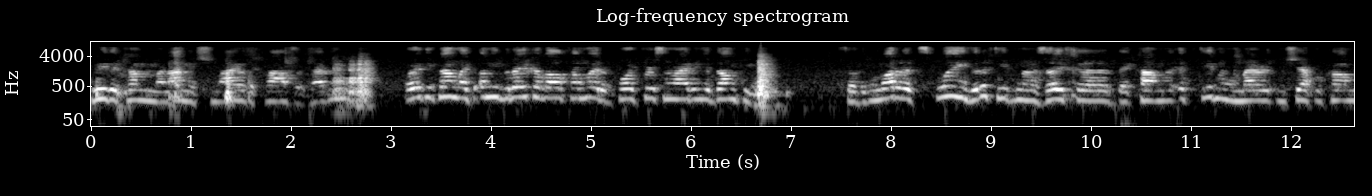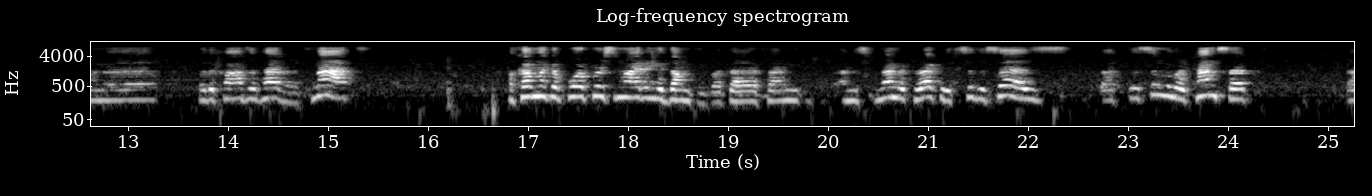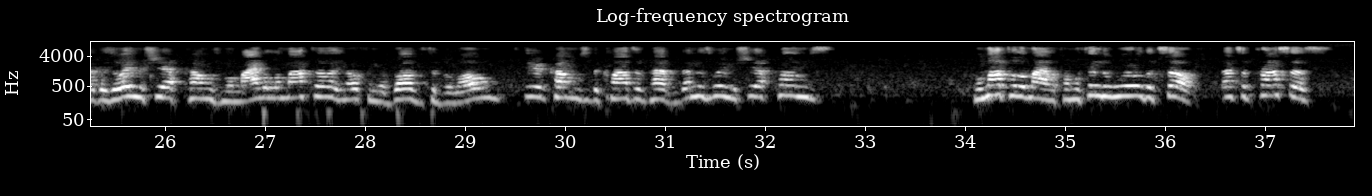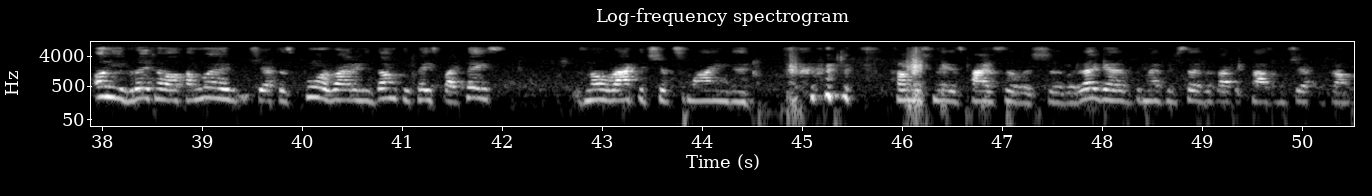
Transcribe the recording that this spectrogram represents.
Three that come in Manan Shemaya, the clouds of heaven, or it can come like Ani Berecha Val Chamer, a poor person riding a donkey. So the Gemara explains that if Yidden are Zeicha, they come. If Yidden will merit, Mashiach will come in uh, with the clouds of heaven. If not, he'll come like a poor person riding a donkey. But uh, if I'm I remember correctly, Chassidus says that the similar concept that there's a way Mashiach comes you know, from above to below. Here comes the clouds of heaven. Then the way Mashiach comes from within the world itself. That's a process. Ani Yivreicha Al Chamoy, Mashiach is poor, riding a donkey pace by pace. There's no rocket ships flying. Chumash made his parcel L'Rega, the message says about the of Mashiach will come.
